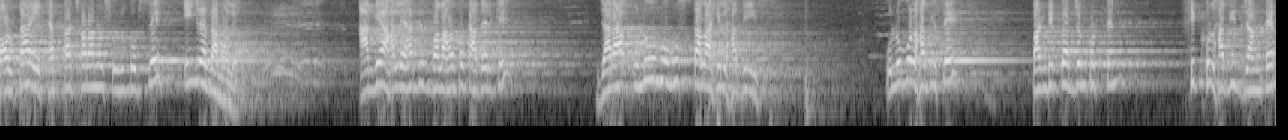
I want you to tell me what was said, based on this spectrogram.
দলটা এই ফেপ্তা ছড়ানো শুরু করছে ইংরেজ আমলে। আগে আহলে হাদিস বলা হতো কাদেরকে? যারা উলুম মুস্তালাহিল হাদিস। উলুমুল হাদিসে পাণ্ডিত্য অর্জন করতেন ফিকুল হাদিস জানতেন,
